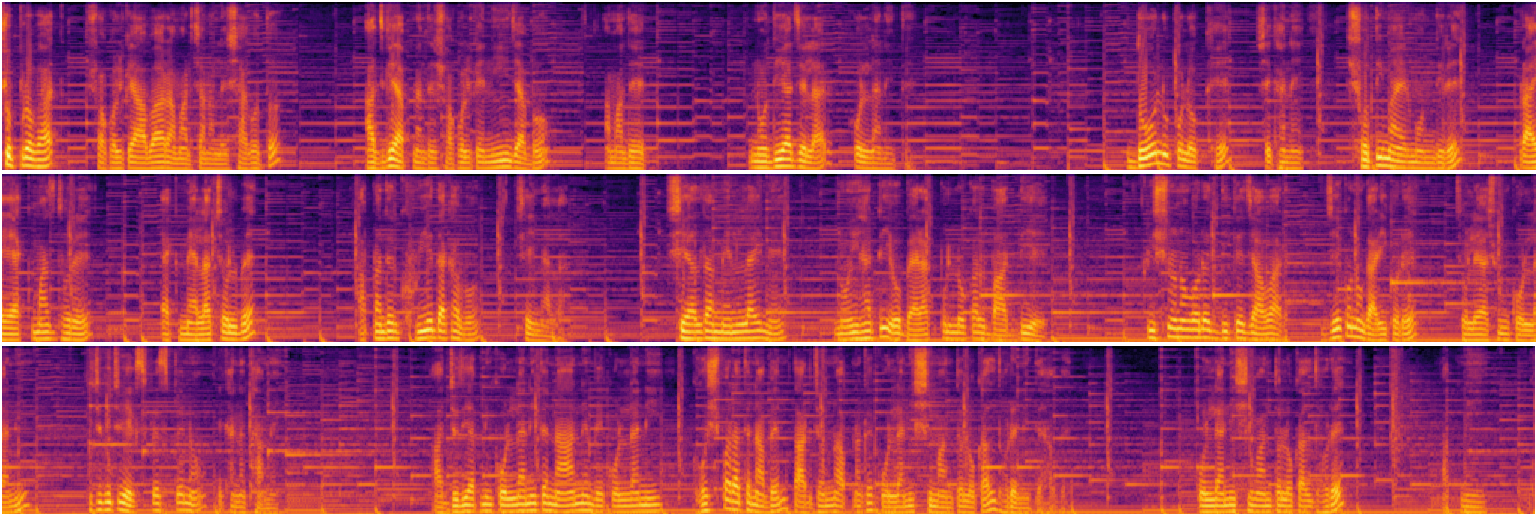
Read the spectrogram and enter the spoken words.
সুপ্রভাত। সকলকে আবার আমার চ্যানেলে স্বাগত। আজকে আপনাদের সকলকে নিয়ে যাব আমাদের নদিয়া জেলার কল্যাণীতে। দোল উপলক্ষে সেখানে সতী মায়ের মন্দিরে প্রায় এক মাস ধরে এক মেলা চলবে। আপনাদের ঘুরিয়ে দেখাবো সেই মেলা। শিয়ালদা মেন লাইনে নৈহাটি ও ব্যারাকপুর লোকাল বাদ দিয়ে কৃষ্ণনগরের দিকে যাওয়ার যে কোনো গাড়ি করে চলে আসুন কল্যাণী। কিছু কিছু এক্সপ্রেস ট্রেনও এখানে থামে। আর যদি আপনি কল্যাণীতে না নেবে, কল্যাণী ঘোষপাড়াতে নামেন, তার জন্য আপনাকে কল্যাণী সীমান্ত লোকাল ধরে নিতে হবে। কল্যাণী সীমান্ত লোকাল ধরে আপনি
